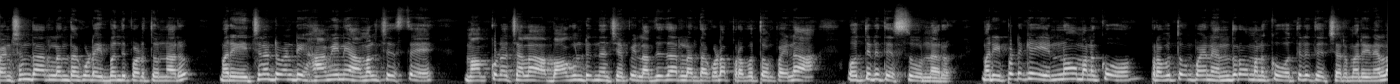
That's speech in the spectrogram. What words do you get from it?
పెన్షన్దారులంతా కూడా ఇబ్బంది పడుతున్నారు. మరి ఇచ్చినటువంటి హామీని అమలు చేస్తే మాకు కూడా చాలా బాగుంటుందని చెప్పి లబ్ధిదారులంతా కూడా ప్రభుత్వం పైన ఒత్తిడి తెస్తూ ఉన్నారు. మరి ఇప్పటికే ఎన్నో మనకు ప్రభుత్వం పైన ఎందరో మనకు ఒత్తిడి తెచ్చారు. మరి ఈ నెల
